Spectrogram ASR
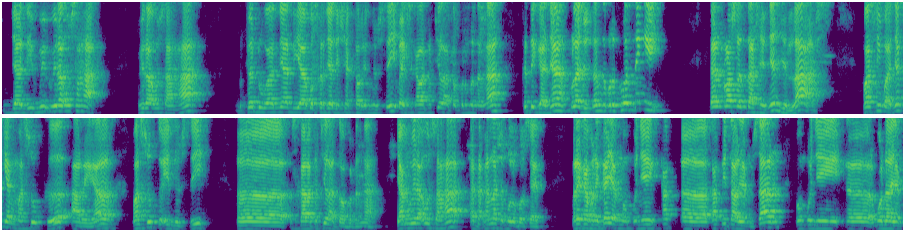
jadi wirausaha. Wirausaha keduanya dia bekerja di sektor industri baik skala kecil ataupun menengah, ketiganya melanjutkan ke perguruan tinggi. Dan prosentasenya jelas masih banyak yang masuk ke areal, masuk ke industri eh, skala kecil atau menengah. Yang wirausaha katakanlah 10 persen. Mereka-mereka yang mempunyai kap, eh, kapital yang besar, mempunyai eh, modal yang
